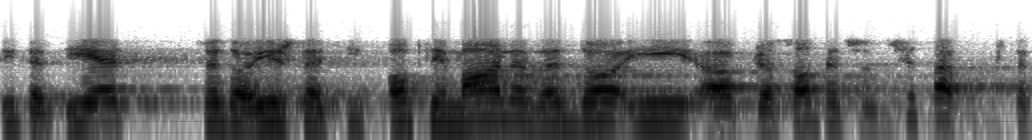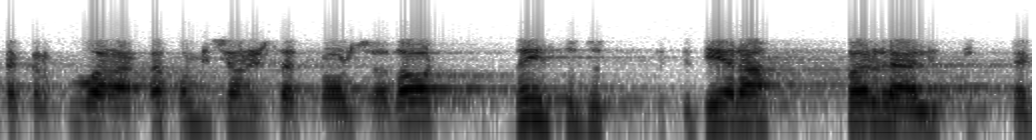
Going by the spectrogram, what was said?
ditë e diel, se do ishte optimale dhe do i plotësonte të gjitha kushtet e kërkuara nga Komisioni Shtetëror Zgjedhor dhe institucionet të tjera për realizimin e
